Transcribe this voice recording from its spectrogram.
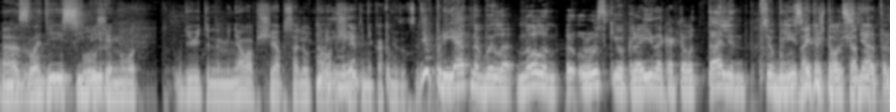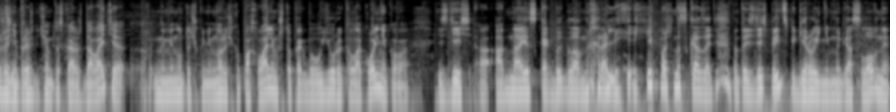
э, злодеи Сибири. Слушай, ну вот удивительно, меня вообще абсолютно мне, вообще это никак не зацепило. Мне приятно было. Нолан, русский, Украина, как-то вот Таллин, все близко, Знаете, что вот сейчас, снято. Женя, типа... прежде чем ты скажешь, давайте на минуточку немножечко похвалим, что как бы у Юры Колокольникова здесь а, одна из как бы главных ролей, можно сказать. Ну, то есть здесь, в принципе, герои немногословны,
